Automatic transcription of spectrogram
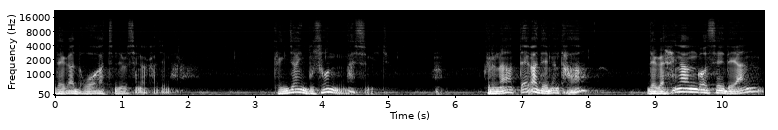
내가 너와 같은 줄 생각하지 마라. 굉장히 무서운 말씀이죠. 어. 그러나 때가 되면 다 내가 행한 것에 대한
